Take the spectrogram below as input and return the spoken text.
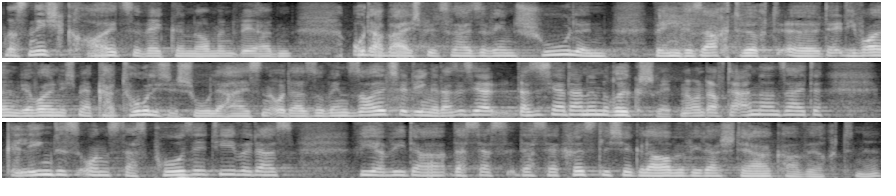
Dass nicht Kreuze weggenommen werden. Oder beispielsweise, wenn Schulen, wenn gesagt wird, äh, die wollen, wir wollen nicht mehr katholische Schule heißen oder so, wenn solche Dinge, das ist ja, das ist ja dann ein Rückschritt. Und auf der anderen Seite gelingt es uns das Positive, dass wir wieder, dass, das, dass der christliche Glaube wieder stärker wird. Ne?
